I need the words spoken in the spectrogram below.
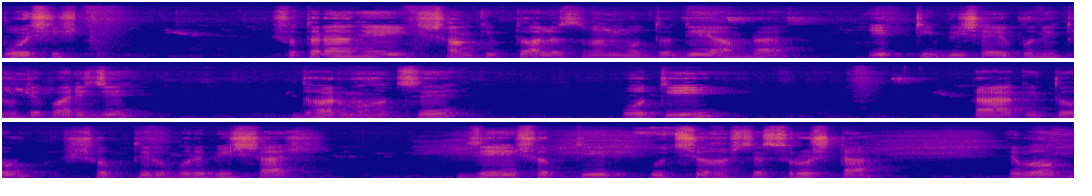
বৈশিষ্ট্য। সুতরাং এই সংক্ষিপ্ত আলোচনার মধ্য দিয়ে আমরা একটি বিষয়ে উপনীত হতে পারি যে ধর্ম হচ্ছে অতি প্রাকৃত শক্তির উপরে বিশ্বাস, যে শক্তির উৎস হচ্ছে স্রষ্টা এবং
